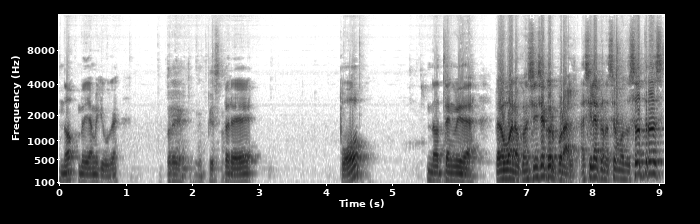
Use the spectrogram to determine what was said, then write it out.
No, ya me equivoqué. Pre, empieza. Pre... No tengo idea. Pero bueno, conciencia corporal. Así la conocemos nosotros.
